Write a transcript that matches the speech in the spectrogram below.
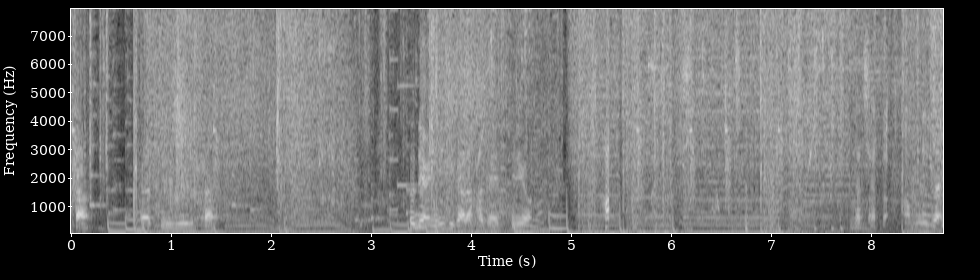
だって許さん。そうだよ2時から始めてるよ。立ちちゃった。あもううざい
